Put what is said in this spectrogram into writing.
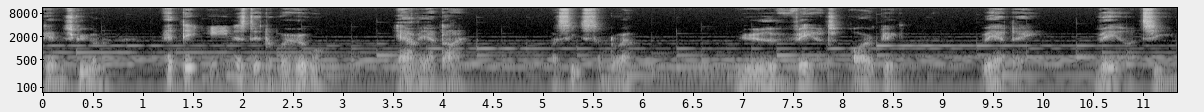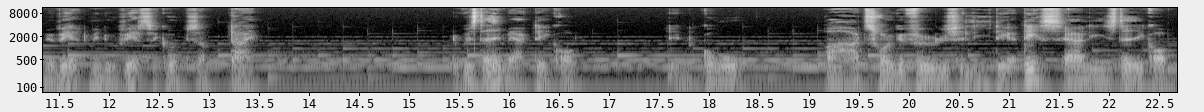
gennem skyerne, at det eneste du behøver, er at være dig, præcis som du er. Nyde hvert øjeblik, hver dag, hver time, hvert minut, hvert sekund som dig. Du kan stadig mærke det i kroppen. Den gode, rare, trygge følelse lige der, det særlige sted i kroppen.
